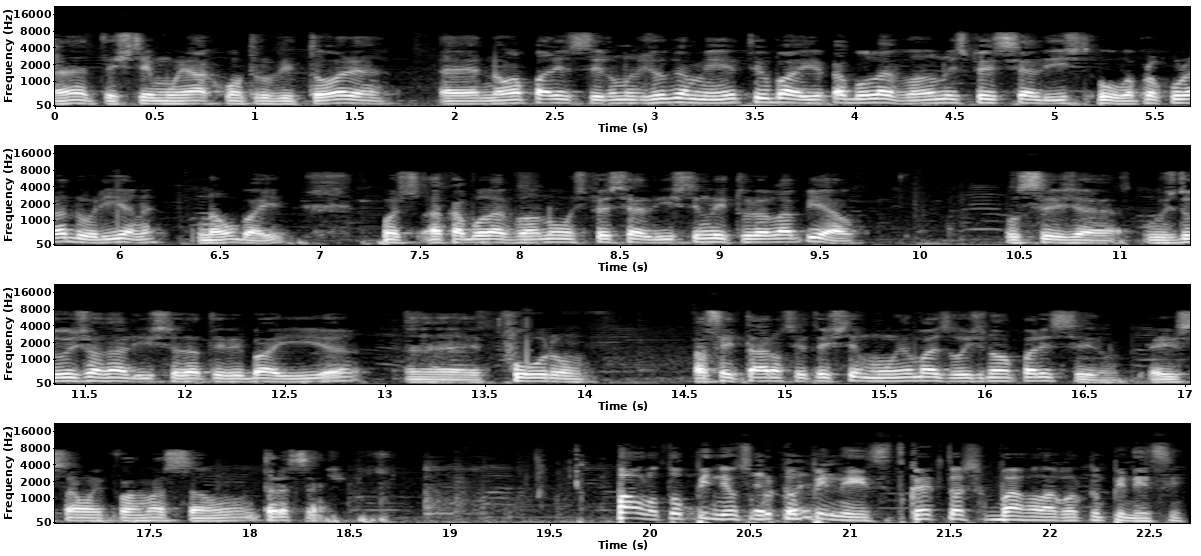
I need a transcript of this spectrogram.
né, testemunhar contra o Vitória é, não apareceram no julgamento e o Bahia acabou levando um especialista, ou a Procuradoria, né, não o Bahia, mas acabou levando um especialista em leitura labial. Ou seja, os dois jornalistas da TV Bahia é, foram, aceitaram ser testemunha, mas hoje não apareceram. Isso é uma informação interessante. Paulo, a tua opinião sobre Depois... o Campinense. O que é que tu acha que vai rolar agora o Campinense?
